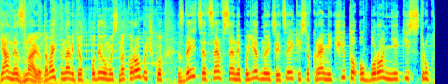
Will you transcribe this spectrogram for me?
я не знаю. Давайте навіть от подивимось на коробочку. Здається, це все не поєднується, і це якісь окремі, чи то оборонні якісь структури,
